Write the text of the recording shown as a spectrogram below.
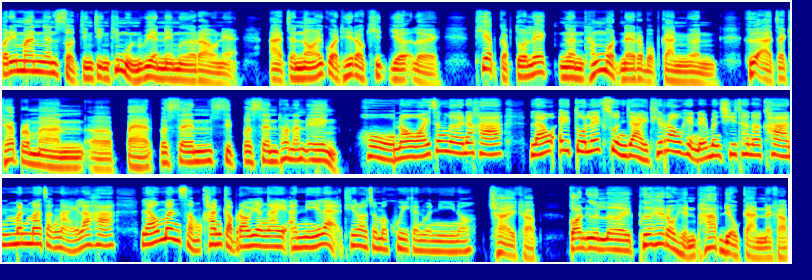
ปริมาณเงินสดจริง ๆ ที่หมุนเวียนในมือเราเนี่ยอาจจะน้อยกว่าที่เราคิดเยอะเลย เทียบกับตัวเลขเงินทั้งหมดในระบบการเงิน คืออาจจะแค่ประมาณเอ่อ8% 10%เท่านั้นเอง โห น้อยจังเลยนะคะ แล้วไอ้ตัวเลขส่วนใหญ่ที่เราเห็นในบัญชีธนาคารมันมาจากไหนล่ะคะ แล้วมันสำคัญกับเรายังไงอันนี้แหละที่เราจะมาคุยกันวันนี้เนาะ ใช่ครับ ก่อนอื่นเลยเพื่อให้เราเห็นภาพเดียวกันนะครับ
